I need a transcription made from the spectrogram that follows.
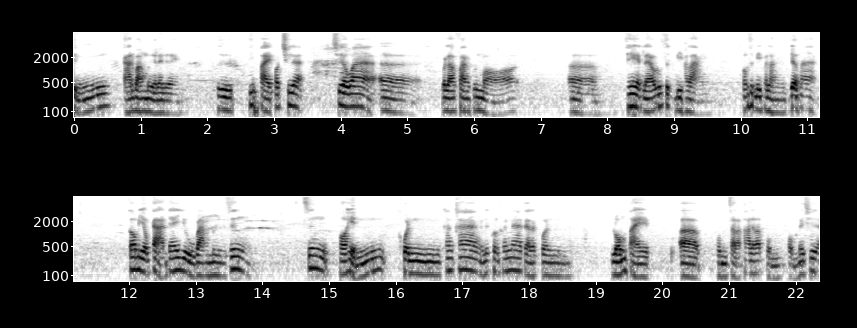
ถึงการวางมืออะไรเลย คือที่ไปเพราะเชื่อ เชื่อว่า เออเวลาฟังคุณหมอ เออเทศแล้วรู้สึกมีพลังรู้สึกมีพลังเยอะมาก ก็มีโอกาสได้อยู่วางมือซึ่งซึ่งพอเห็น คนข้างๆหรือคนข้างหน้าแต่ละคนล้มไป เอ่อผมสารภาพเลยว่าผมผมไม่เชื่อ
